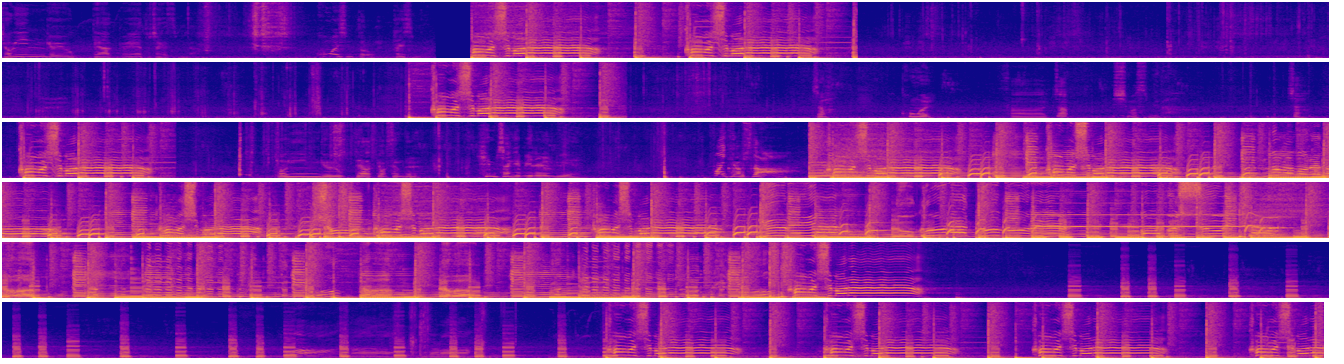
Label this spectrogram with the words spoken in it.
경인교육대학교에 도착했습니다. 콩을 심도록 하겠습니다. 콩을 심어라 콩을 심어라 콩을 심어라 자, 콩을 살짝 심었습니다. 자, 콩을 심어라 경인교육대학교 학생들 힘차게 미래를 위해 파이팅 합시다. 콩을 심어라! 콩을 심어라! 누가 뭐래도 콩을 심어라! 좋은 콩을 심어라! 콩을 심어라! 그래야 누구나 두부를 먹을 수 있다 콩을 심어라. 콩을 심어라. 콩을 심어라. 콩을 심어라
